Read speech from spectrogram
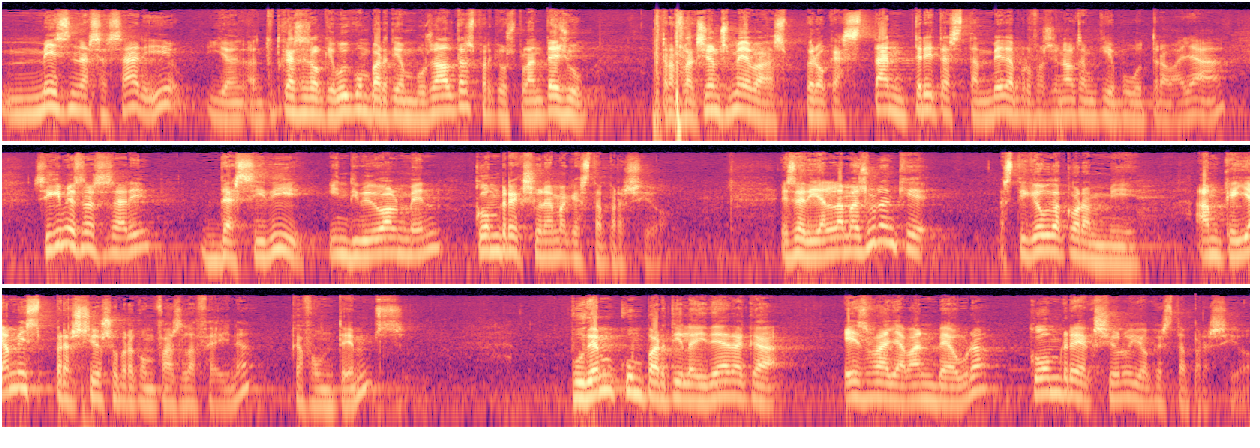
més necessari, i en tot cas és el que vull compartir amb vosaltres, perquè us plantejo reflexions meves, però que estan tretes també de professionals amb qui he pogut treballar, sigui més necessari decidir individualment com reaccionem a aquesta pressió. És a dir, en la mesura en què estigueu d'acord amb mi, amb que hi ha més pressió sobre com fas la feina, que fa un temps, podem compartir la idea de que és rellevant veure com reacciono jo a aquesta pressió.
